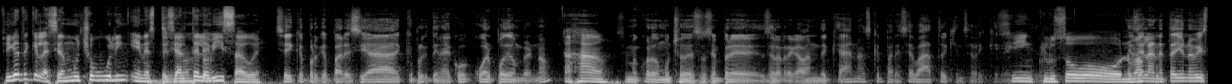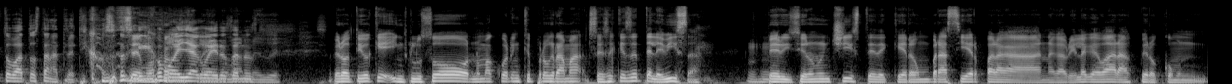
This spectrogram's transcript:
Fíjate que le hacían mucho bullying, en especial. Televisa, güey. Sí, que porque parecía, que porque tenía cu- cuerpo de hombre, ¿no? Ajá. Sí me acuerdo mucho de eso. Siempre se la regaban de que, ah, no, es que parece vato y quién sabe qué. Sí, incluso... No me la neta, yo no he visto vatos tan atléticos así como ella, güey. o sea, no mames, güey. Pero te digo que incluso no me acuerdo en qué programa, sé sé que es de Televisa, pero hicieron un chiste de que era un brasier para Ana Gabriela Guevara, pero con,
